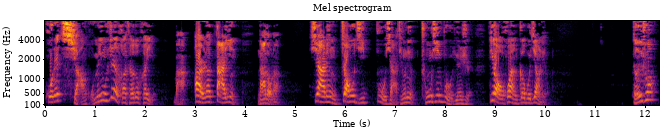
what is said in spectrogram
或者抢，我们用任何词都可以，把二人的大印拿走了，下令召集部下听令，重新部署军事，调换各部将领。等于说，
